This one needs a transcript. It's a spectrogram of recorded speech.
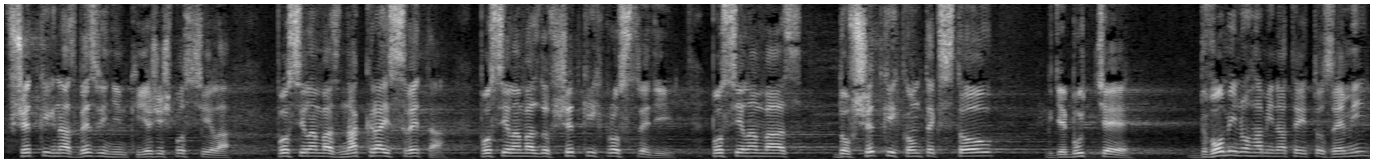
Všetkých nás bez výnimky Ježiš posiela. Posielam vás na kraj sveta. Posielam vás do všetkých prostredí. Posielam vás do všetkých kontextov, kde buďte dvomi nohami na tejto zemi,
